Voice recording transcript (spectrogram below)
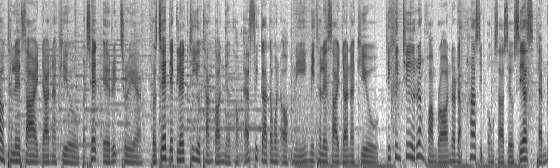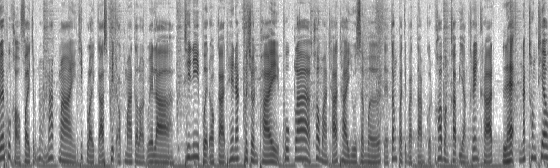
9 ทะเลทรายดานาคิล ประเทศเอริเทรีย ประเทศเล็กๆ ที่อยู่ทางตอนเหนือของแอฟริกาตะวันออกนี้ มีทะเลทรายดานาคิล ที่ขึ้นชื่อเรื่องความร้อนระดับ 50 องศาเซลเซียส แถมด้วยภูเขาไฟจำนวนมากมาย ที่ปล่อยก๊าซพิษออกมาตลอดเวลา ที่นี่เปิดโอกาสให้นักผจญภัย ผู้กล้าเข้ามาท้าทายอยู่เสมอ แต่ต้องปฏิบัติตามกฎข้อบังคับอย่างเคร่งครัด และนักท่องเที่ยว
